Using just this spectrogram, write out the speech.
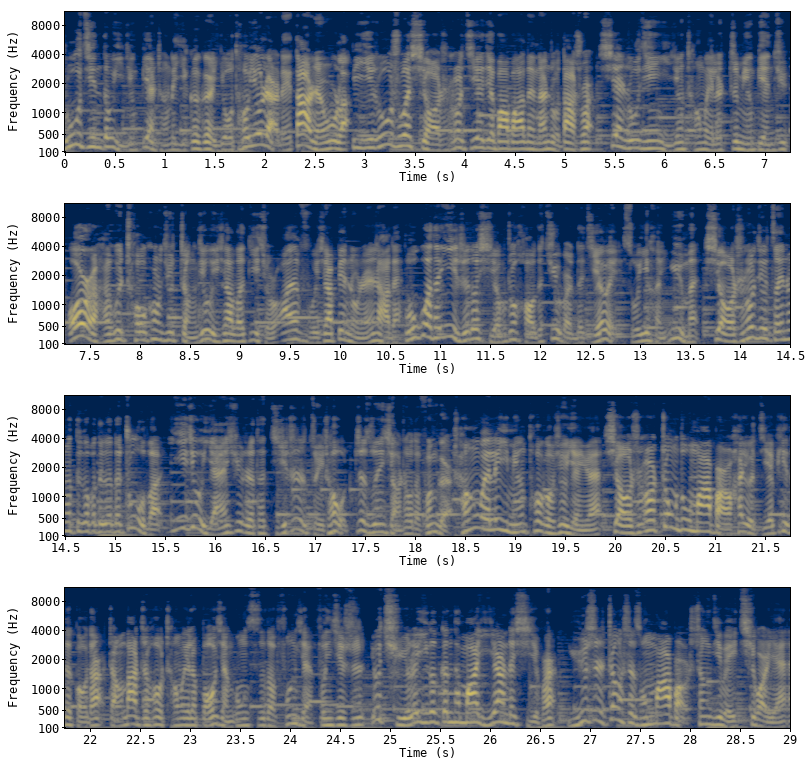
如今都已经变成了一个个有头有脸的大人物了。比如说小时候结结巴巴的男主大帅，现如今已经成为了知名编剧，偶尔还会抽空去拯救一下子地球，安抚一下变种。人啥的，不过他一直都写不出好的剧本的结尾，所以很郁闷。小时候就贼能嘚吧嘚的柱子，依旧延续着他极致嘴臭、至尊享受的风格，成为了一名脱口秀演员。小时候重度妈宝还有洁癖的狗蛋，长大之后成为了保险公司的风险分析师，又娶了一个跟他妈一样的媳妇儿，于是正式从妈宝升级为妻管严。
